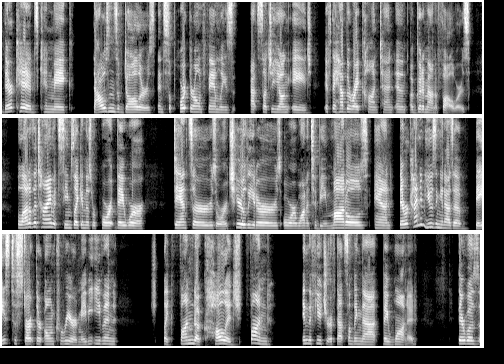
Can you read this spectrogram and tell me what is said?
their kids can make thousands of dollars and support their own families at such a young age if they have the right content and a good amount of followers. A lot of the time it seems like in this report they were dancers or cheerleaders or wanted to be models and they were kind of using it as a base to start their own career and maybe even like fund a college fund in the future if that's something that they wanted there was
